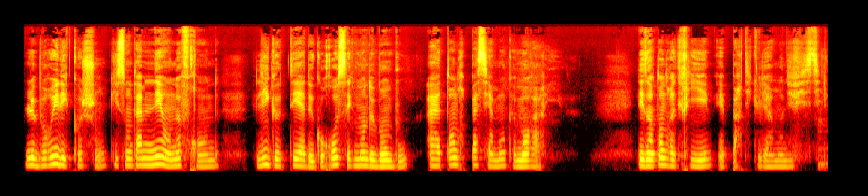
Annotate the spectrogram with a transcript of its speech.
le bruit des cochons qui sont amenés en offrande, ligotés à de gros segments de bambou, à attendre patiemment que mort arrive. Les entendre crier est particulièrement difficile.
